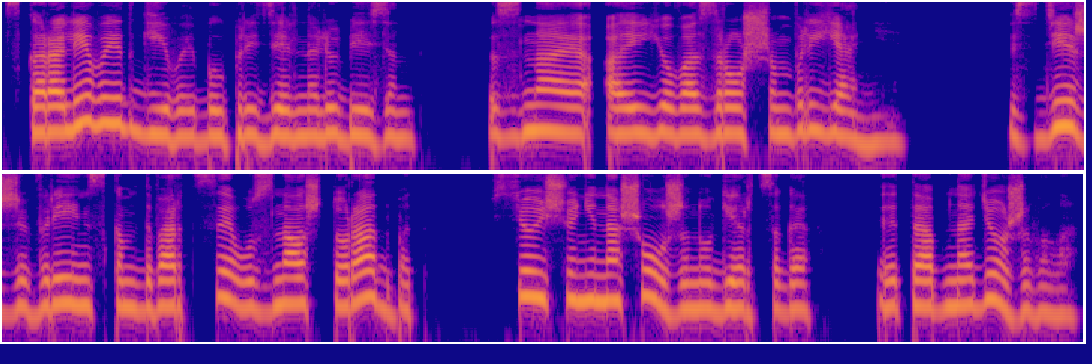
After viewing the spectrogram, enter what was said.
С королевой Эдгивой был предельно любезен, зная о ее возросшем влиянии. Здесь же, в Рейнском дворце, узнал, что Радбат все еще не нашел жену герцога. Это обнадеживало.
